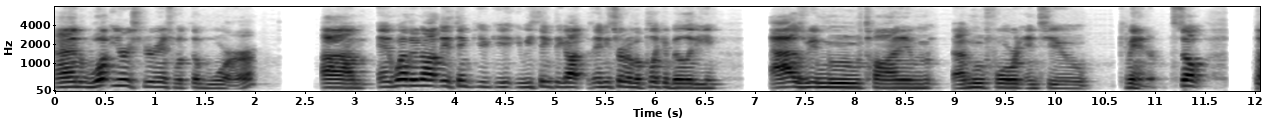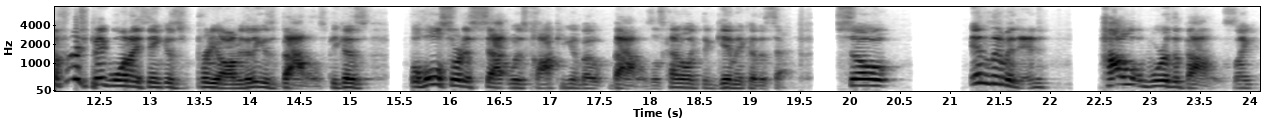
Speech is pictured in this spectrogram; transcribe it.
and what your experience with them were, um, and whether or not they think you, you we think they got any sort of applicability as we move time uh, move forward into Commander. So the first big one I think is pretty obvious. I think is battles because the whole sort of set was talking about battles. It's kind of like the gimmick of the set. So in limited, how were the battles? Like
